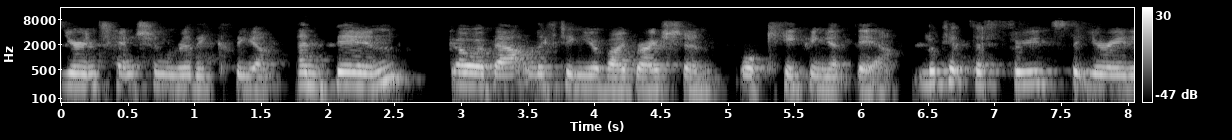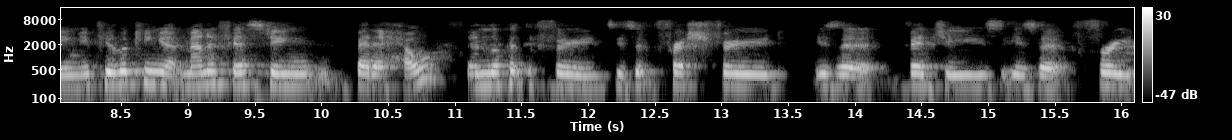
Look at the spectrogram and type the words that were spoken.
your intention really clear, and then go about lifting your vibration or keeping it there. Look at the foods that you're eating. If you're looking at manifesting better health, then look at the foods. Is it fresh food? Is it veggies? Is it fruit?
